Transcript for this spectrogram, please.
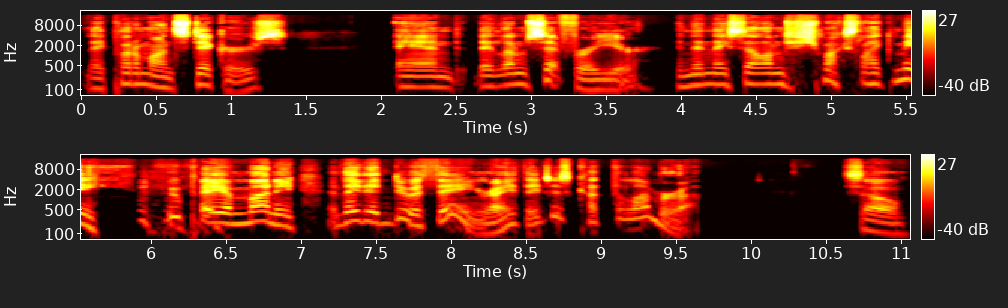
they put them on stickers, and they let them sit for a year. And then they sell them to schmucks like me who pay them money and they didn't do a thing, right? They just cut the lumber up. So,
